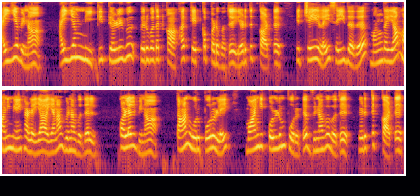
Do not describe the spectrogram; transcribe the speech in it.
ஐயவினா ஐயம் நீக்கி தெளிவு பெறுவதற்காக கேட்கப்படுவது. எடுத்துக்காட்டு இச்செயலை செய்தது மங்கையா மணிமேகலையா என வினவுதல். கொளல்வினா தான் ஒரு பொருளை வாங்கி கொள்ளும் பொருட்டு வினவுவது. எடுத்துக்காட்டு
